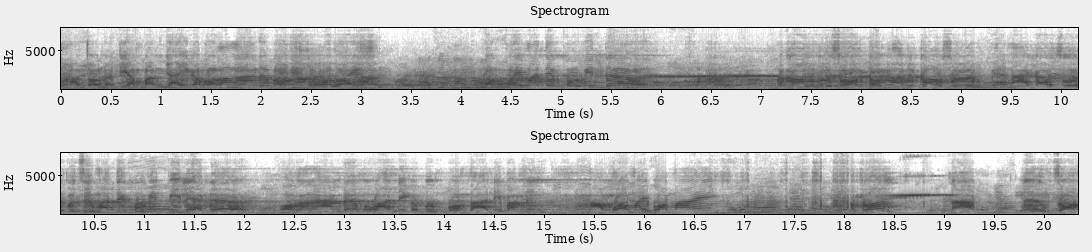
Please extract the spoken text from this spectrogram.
อ่าทองดาวเทียมบางใหญ่ครับออกห่างๆเด้อบอกห่างนะครับบอกห่างบังไฟมาเต็มโควิดเด้อราคาอยู่ที่สองต่อห้าถึงเก้าศูนย์แปดห้าเก้าศูนย์เพิ่งซื้อมาแต่โควิดปีแรกเด้อออกห่างๆเด้อเมื่อวานนี่ก็เพิ่มพร้อมฐานนี้บางหนึ่งอ่าพร้อมไหมพร้อมไหมพร้อมนับหนึ่งสอง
